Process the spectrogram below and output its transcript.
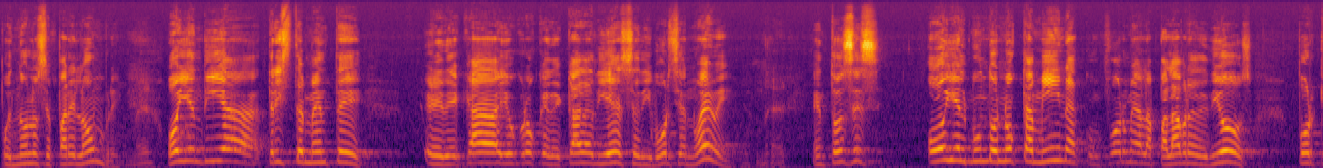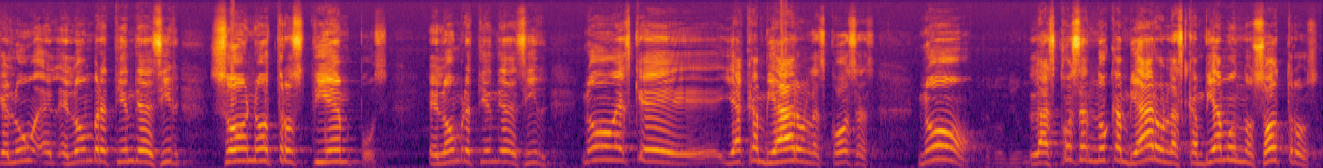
pues no lo separa el hombre. Amén. Hoy en día, tristemente, eh, de cada, yo creo que de cada 10 se divorcian 9. Entonces, hoy el mundo no camina conforme a la palabra de Dios, porque el, hu- el- el hombre tiende a decir, son otros tiempos. El hombre tiende a decir, no, es que ya cambiaron las cosas. No, las cosas no cambiaron, las cambiamos nosotros.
